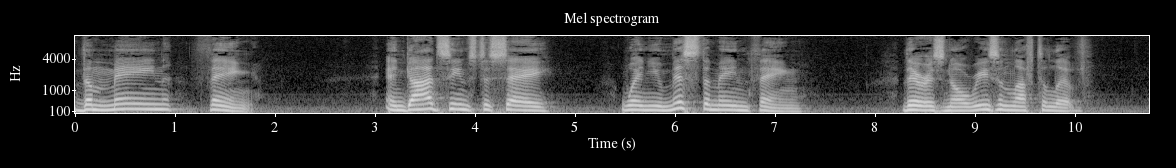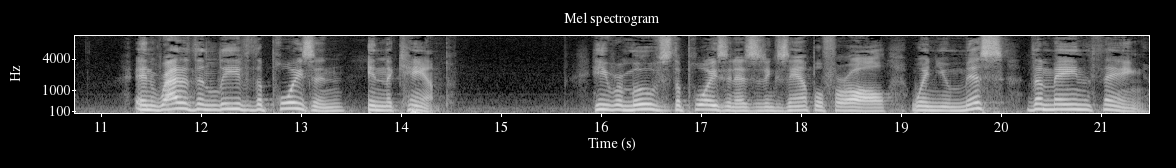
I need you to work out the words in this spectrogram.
the main thing. And God seems to say, when you miss the main thing, there is no reason left to live. And rather than leave the poison in the camp, he removes the poison as an example for all. When you miss the main thing,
